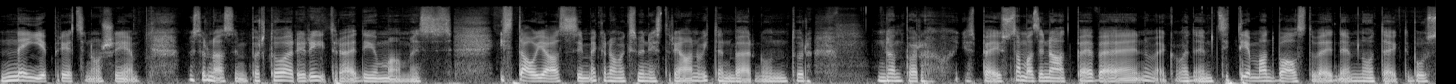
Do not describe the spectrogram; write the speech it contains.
neiepriecinošajiem. Mēs runāsim par to arī rīt raidījumā. Mēs iztaujāsim ekonomikas ministru Jānu Vitenbergu un tur gan par iespēju samazināt PVN vai kādiem citiem atbalsta veidiem noteikti būs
